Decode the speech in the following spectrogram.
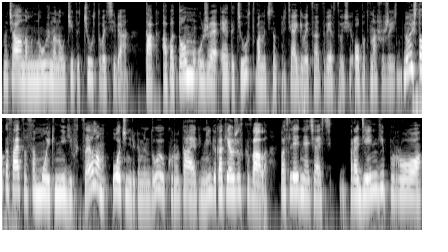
Сначала нам нужно научиться чувствовать себя так, а потом уже это чувство начнет притягивать соответствующий опыт в нашу жизнь. Ну и что касается самой книги в целом, очень рекомендую, крутая книга. Как я уже сказала, последняя часть про деньги, про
